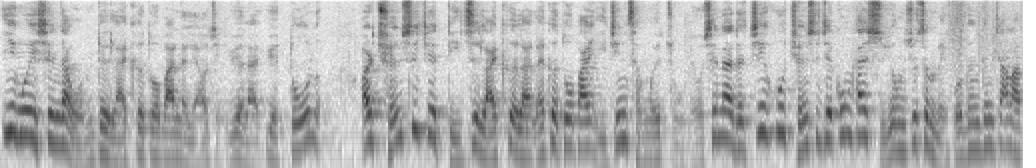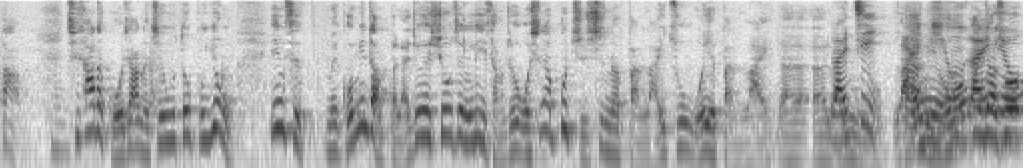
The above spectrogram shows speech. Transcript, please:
因为现在我们对莱克多巴胺的了解越来越多了，而全世界抵制莱克莱莱克多巴胺已经成为主流。现在的几乎全世界公开使用的就是美国跟跟加拿大了。其他的国家呢几乎都不用。因此，美国民党本来就会修正立场，就是我现在不只是呢反莱猪，我也反莱呃呃莱牛莱牛，按照说。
